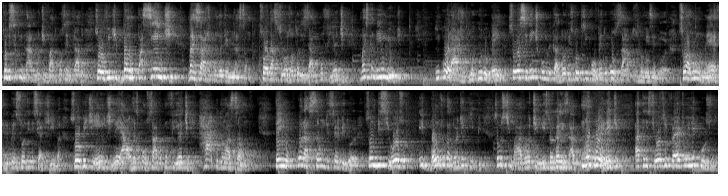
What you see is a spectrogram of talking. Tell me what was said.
Sou disciplinado, motivado, concentrado, sou ouvinte bom, paciente, mas ajo com determinação. Sou audacioso, autorizado, confiante, mas também humilde encorajo, procuro bem, sou excelente comunicador e estou desenvolvendo os hábitos do vencedor. Sou aluno mestre, pessoa de iniciativa, sou obediente, leal, responsável, confiante, rápido na ação. Tenho coração de servidor, sou ambicioso e bom jogador de equipe. Sou estimável, otimista, organizado, não coerente, atencioso e fértil em recursos.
